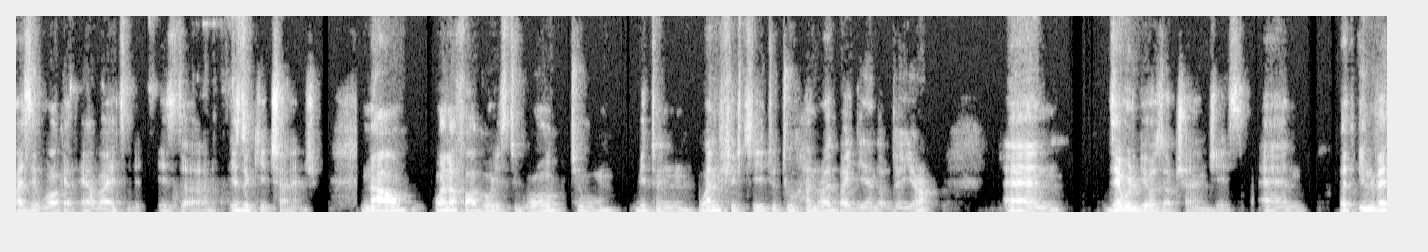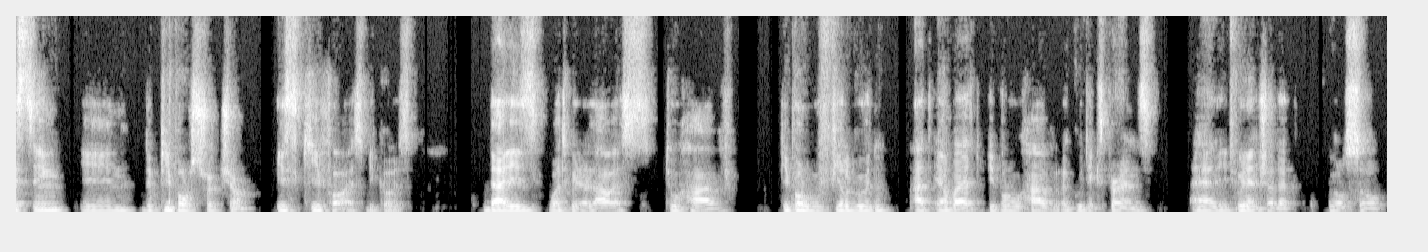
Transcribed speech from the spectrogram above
as they work at Airbyte is the is the key challenge. Now, one of our goals is to grow to between 150 to 200 by the end of the year, and there will be other challenges. And but investing in the people structure is key for us because that is what will allow us to have people who feel good at Airbyte, people who have a good experience, and it will ensure that we also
